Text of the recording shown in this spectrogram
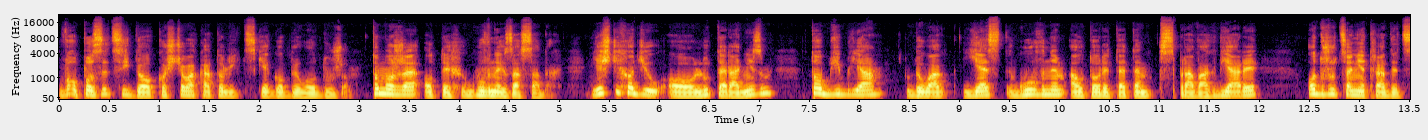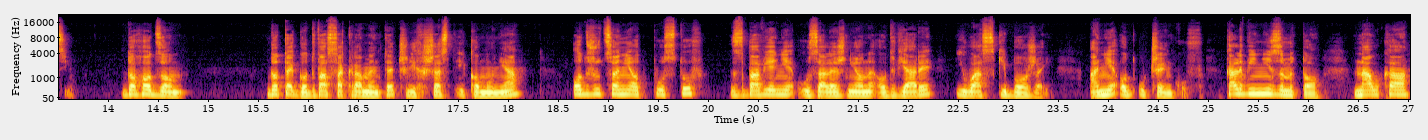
w opozycji do Kościoła katolickiego było dużo. To może o tych głównych zasadach. Jeśli chodzi o luteranizm, to Biblia była, jest głównym autorytetem w sprawach wiary, odrzucenie tradycji. Dochodzą do tego dwa sakramenty, czyli chrzest i komunia, odrzucenie odpustów, zbawienie uzależnione od wiary i łaski Bożej, a nie od uczynków. Kalwinizm to nauka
